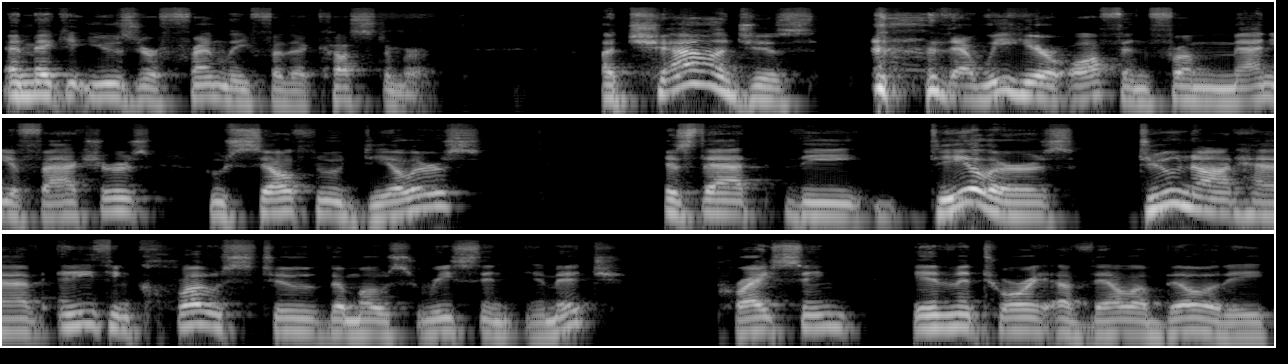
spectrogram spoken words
and make it user friendly for the customer. A challenge is that we hear often from manufacturers who sell through dealers is that the dealers do not have anything close to the most recent image, pricing, inventory availability,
